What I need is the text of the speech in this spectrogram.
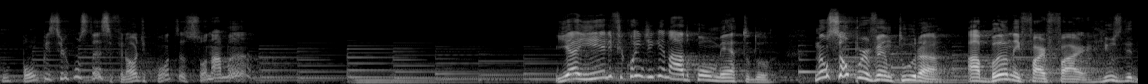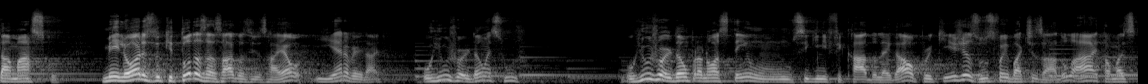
com pompa e circunstância, afinal de contas, eu sou Namã. E aí ele ficou indignado com o método. Não são porventura Abana e Farfar, rios de Damasco, melhores do que todas as águas de Israel? E era verdade. O rio Jordão é sujo. O Rio Jordão para nós tem um, significado legal porque Jesus foi batizado lá e tal, mas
